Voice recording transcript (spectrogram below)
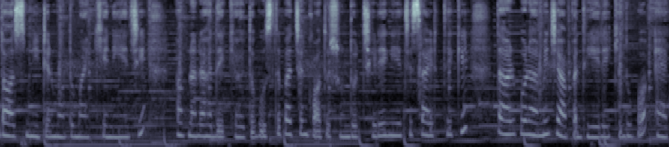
দশ মিনিটের মতো মাখিয়ে নিয়েছি। আপনারা দেখে হয়তো বুঝতে পারছেন কত সুন্দর ছেড়ে গিয়েছে সাইড থেকে। তারপর আমি চাপা দিয়ে রেখে দেবো এক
